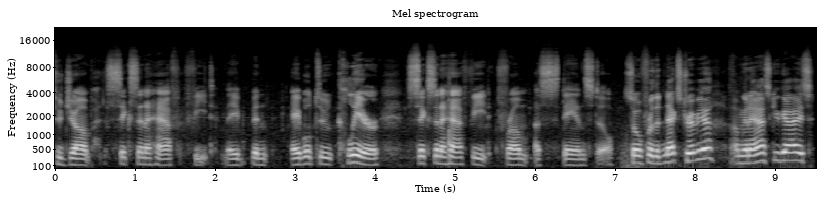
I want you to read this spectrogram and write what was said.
to jump six and a half feet. They've been able to clear six and a half feet from a standstill. So for the next trivia, I'm going to ask you guys,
